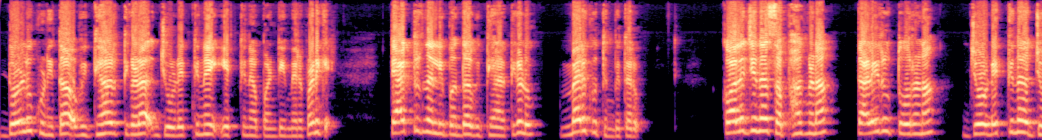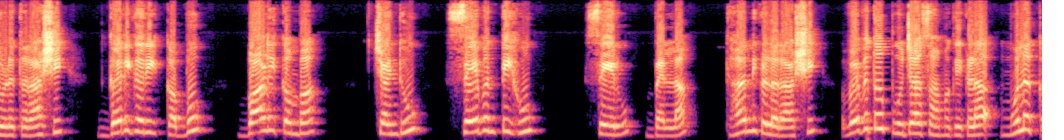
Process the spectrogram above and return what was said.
ಡೊಳ್ಳು ಕುಣಿತ ವಿದ್ಯಾರ್ಥಿಗಳ ಜೋಡೆತ್ತಿನ ಎತ್ತಿನ ಬಂಡಿ ಮೆರವಣಿಗೆ ಟ್ರ್ಯಾಕ್ಟರ್ನಲ್ಲಿ ಬಂದ ವಿದ್ಯಾರ್ಥಿಗಳು ಮೆರಗು ತುಂಬಿದರು. ಕಾಲೇಜಿನ ಸಭಾಂಗಣ, ತಳಿರು ತೋರಣ, ಜೋಡೆತ್ತಿನ ಜೋಡೆತ ರಾಶಿ ಗರಿಗರಿ ಕಬ್ಬು ಬಾಳೆಕಂಬ ಚೆಂಡು, ಸೇವಂತಿ ಹೂ, ಸೇರು, ಬೆಲ್ಲ, ಧಾನ್ಯಗಳ ರಾಶಿ, ವಿವಿಧ ಪೂಜಾ ಸಾಮಗ್ರಿಗಳ ಮೂಲಕ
